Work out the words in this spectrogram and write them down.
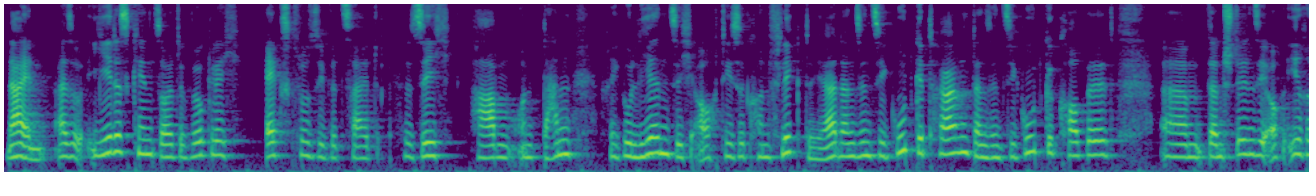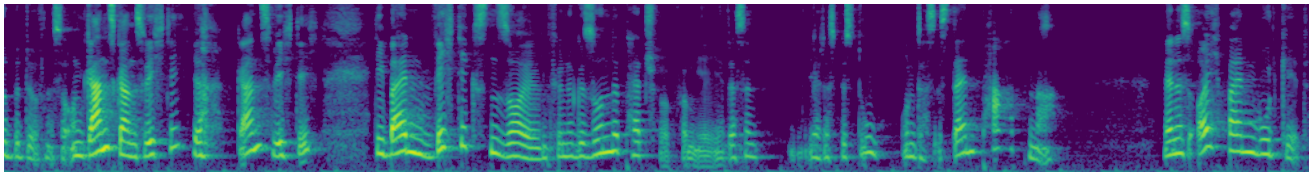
Nein, also jedes Kind sollte wirklich exklusive Zeit für sich haben und dann regulieren sich auch diese Konflikte. Ja? Dann sind sie gut getankt, dann sind sie gut gekoppelt, ähm, dann stillen sie auch ihre Bedürfnisse. Und ganz, ganz wichtig, ja, ganz wichtig, die beiden wichtigsten Säulen für eine gesunde Patchwork-Familie, das sind, ja, das bist du und das ist dein Partner. Wenn es euch beiden gut geht,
